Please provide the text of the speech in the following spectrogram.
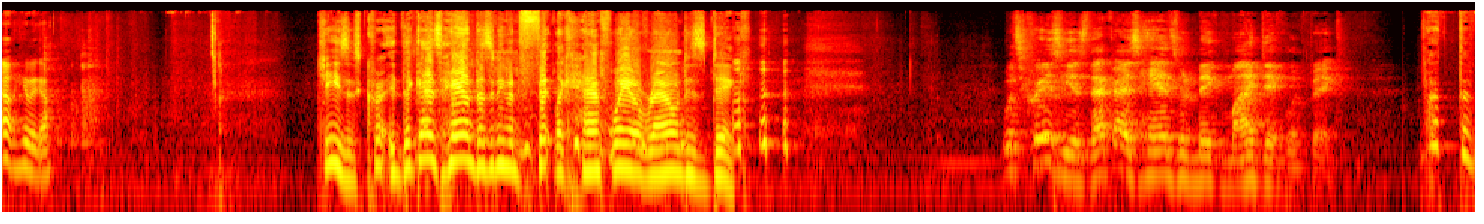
Oh, here we go. Jesus Christ! The guy's hand doesn't even fit like halfway around his dick. What's crazy is that guy's hands would make my dick look big. What the?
